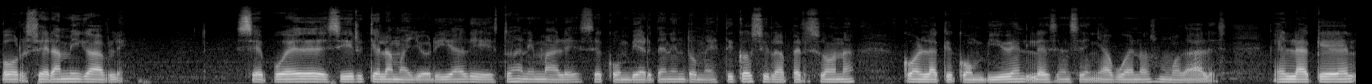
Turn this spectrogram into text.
por ser amigable. Se puede decir que la mayoría de estos animales se convierten en domésticos si la persona con la que conviven les enseña buenos modales, en la que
